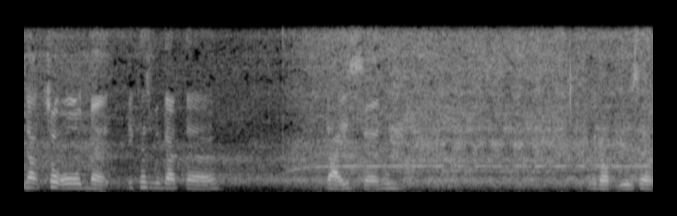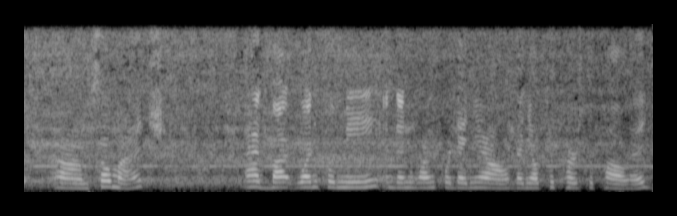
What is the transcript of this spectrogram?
Not so old, but because we got the Dyson, we don't use it um, so much. I had bought one for me and then one for Danielle. Danielle took hers to college.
